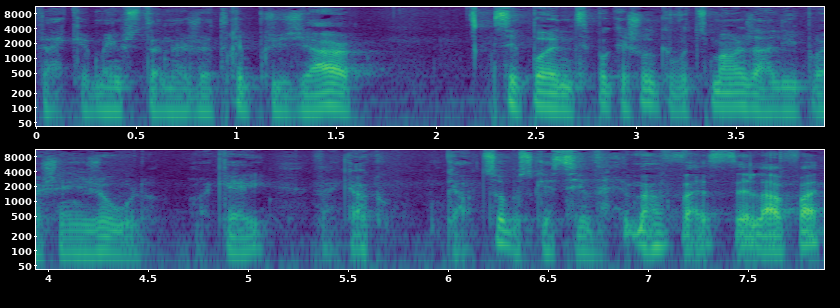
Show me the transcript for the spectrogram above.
Fait que même si tu en achèterais plusieurs, c'est pas, pas quelque chose que tu manges dans les prochains jours. OK? Fait que, Ça parce que c'est vraiment facile à faire.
